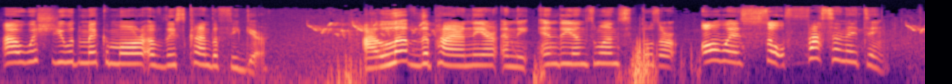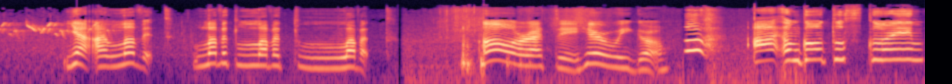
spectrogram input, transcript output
I wish you would make more of this kind of figure. I love the Pioneer and the Indians ones. Those are always so fascinating. Yeah, I love it. Love it, love it, love it. Alrighty, here we go. Oh, I am going to scream.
